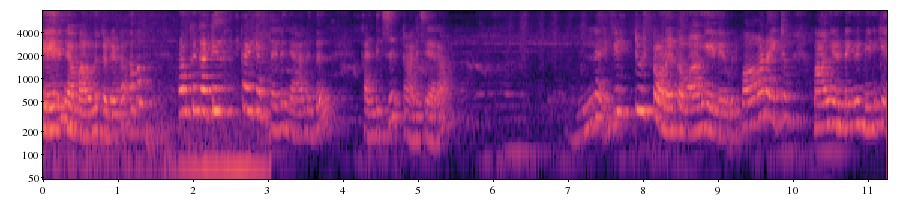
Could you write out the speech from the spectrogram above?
പേര് ഞാൻ മറന്നിട്ടുണ്ട് കേട്ടോ. അപ്പം നമുക്ക് കട്ട് ചെയ്ത് കഴിക്കാം. എന്തായാലും ഞാനിത് കണ്ടിച്ച് കാണിച്ചു തരാം. നല്ല എനിക്ക് ഏറ്റവും ഇഷ്ടമാണ് കേട്ടോ മാങ്ങയിൽ ഒരുപാട് ഐറ്റം മാങ്ങ ഉണ്ടെങ്കിലും എനിക്ക്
